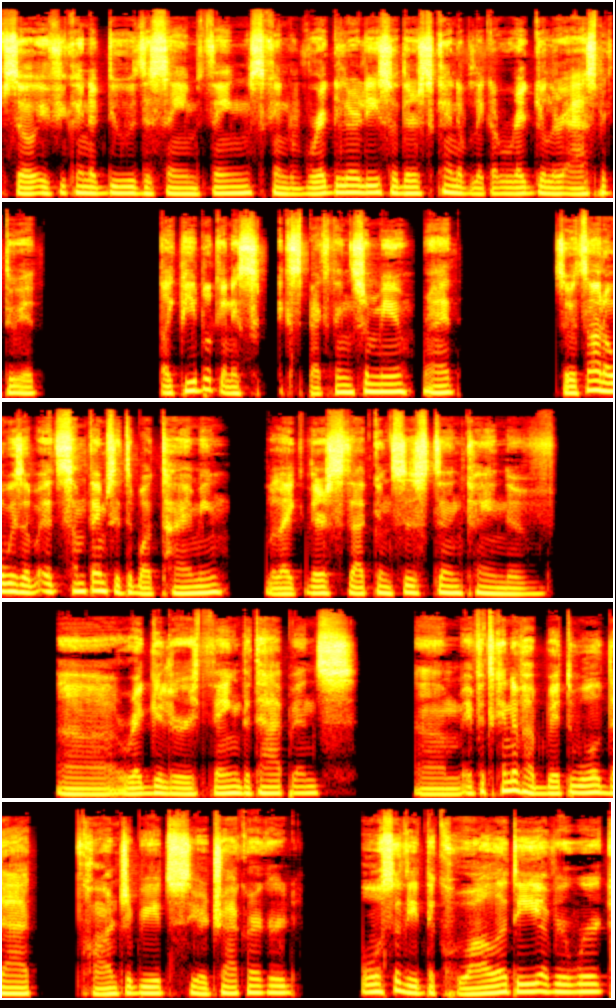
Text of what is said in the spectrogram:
So if you kind of do the same things kind of regularly, so there's kind of like a regular aspect to it. Like people can ex- expect things from you, right? So it's not always about, it's sometimes it's about timing like there's that consistent kind of uh, regular thing that happens. Um, if it's kind of habitual, that contributes to your track record. Also, the, the quality of your work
